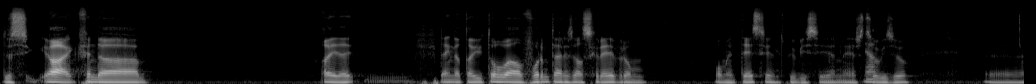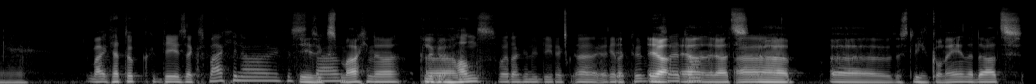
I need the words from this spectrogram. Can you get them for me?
dus ja, ik vind dat... Allee, dat- ik denk dat dat je toch wel vormt ergens als schrijver om, om een tijdschrift te publiceren, eerst Ja. sowieso. Eh Maar je hebt ook DSX Machina gestaan. deze Ex Machina. Gelukkig eh, Hans, waar dat je nu direct, eh, redacteur van Ja, bent. ja ook. inderdaad. Eh, Eh, eh, dus het Licht Konijn, inderdaad.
